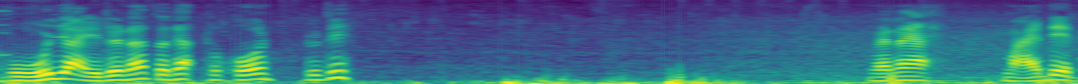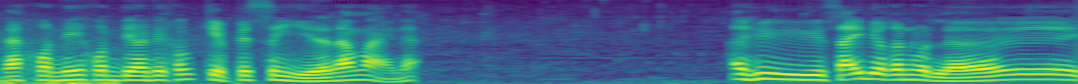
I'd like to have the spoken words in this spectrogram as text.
โหใหญ่ด้วยนะตัวเนี้ยทุกคนดูดิไม่แน่หมายเด็ดนะคนนี้คนเดียวนี่เขาเก็บไปสี่แล้วนะหมายเนี้ยเออไซส์เดียวกันหมดเลย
